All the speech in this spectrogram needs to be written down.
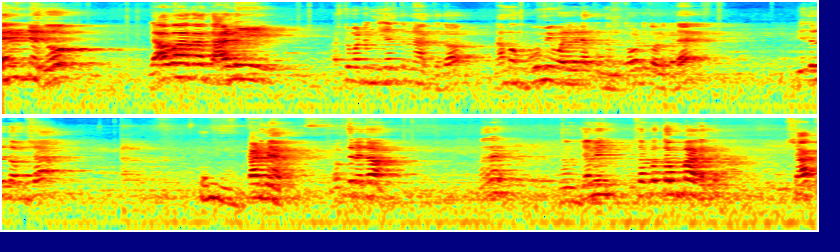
ಎರಡನೇದು ಯಾವಾಗ ಗಾಳಿ ಅಷ್ಟು ಮಟ್ಟಿಗೆ ನಿಯಂತ್ರಣ ಆಗ್ತದೋ ನಮ್ಮ ಭೂಮಿ ಒಳಗಡೆ ಅಥವಾ ನಮ್ಮ ತೋಟದೊಳಗಡೆ ಇದ್ರದ ಅಂಶ ಕಡಿಮೆ ಆಗುತ್ತೆ. ಹೋಗ್ತಿರೋದು ಅಂದರೆ ನಮ್ಮ ಜಮೀನು ಸ್ವಲ್ಪ ತಂಪಾಗುತ್ತೆ. ಶಾಖ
